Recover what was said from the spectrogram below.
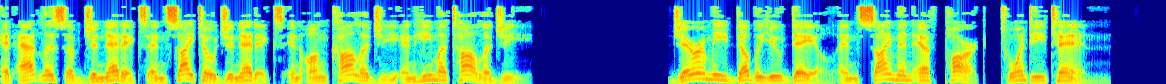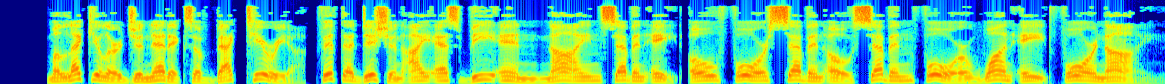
at Atlas of Genetics and Cytogenetics in Oncology and Hematology Jeremy W. Dale and Simon F. Park, 2010. Molecular Genetics of Bacteria, 5th edition ISBN 978 0470741849.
